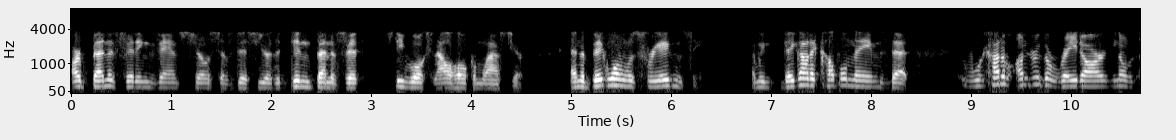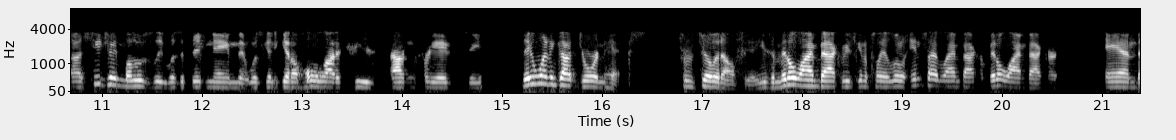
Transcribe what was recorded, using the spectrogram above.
are benefiting Vance Joseph this year that didn't benefit Steve Wilks and Al Holcomb last year. And the big one was free agency. I mean, they got a couple names that were kind of under the radar. You know, uh, C.J. Mosley was a big name that was going to get a whole lot of cheese out in free agency. They went and got Jordan Hicks from Philadelphia. He's a middle linebacker. He's going to play a little inside linebacker, middle linebacker and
